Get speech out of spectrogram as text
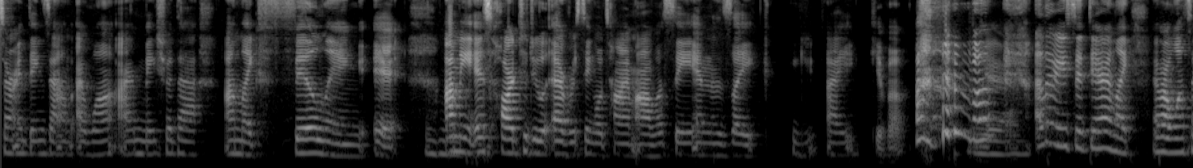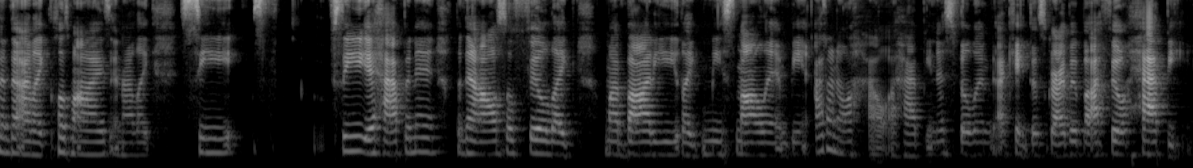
certain things that I want, I make sure that I'm like feeling it. Mm-hmm. I mean, it's hard to do every single time, obviously, and it's like I give up. but yeah. I literally sit there and like if I want something, I like close my eyes and I like see see it happening, but then I also feel like my body, like me smiling and being, I don't know how a happiness feeling, I can't describe it, but I feel happy.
